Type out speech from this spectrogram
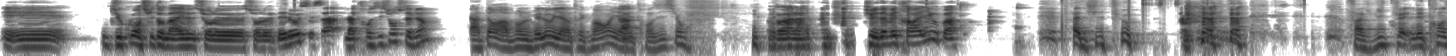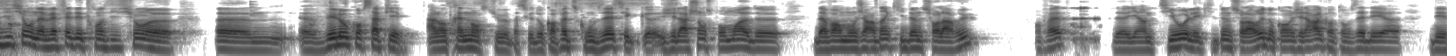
Et du coup, ensuite, on arrive sur le, sur le vélo, c'est ça? La transition se fait bien? Attends, avant le vélo, il y a un truc marrant, il y a ah. les transitions. voilà. tu les avais travaillées ou pas? Pas du tout. enfin, vite fait. Les transitions, on avait fait des transitions euh, euh, euh, vélo course à pied à l'entraînement, si tu veux. Parce que donc en fait, ce qu'on faisait, c'est que j'ai la chance pour moi de d'avoir mon jardin qui donne sur la rue. En fait, il y a un petit hall et qui donne sur la rue. Donc en général, quand on faisait des des,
